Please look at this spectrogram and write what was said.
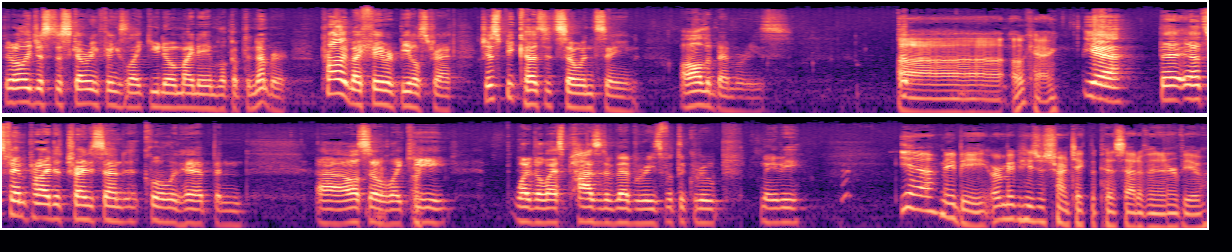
They're only just discovering things like You Know My Name, Look Up the Number. Probably my favorite Beatles track, just because it's so insane. All the memories. Uh, okay. Yeah, that, that's him probably just trying to sound cool and hip, and uh, also like he one of the last positive memories with the group, maybe. Yeah, maybe, or maybe he's just trying to take the piss out of an interview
